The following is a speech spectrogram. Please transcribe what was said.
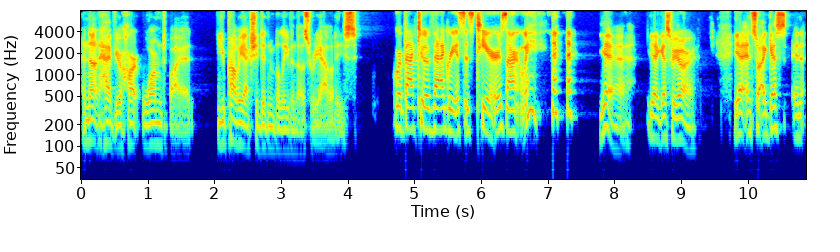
and not have your heart warmed by it, you probably actually didn't believe in those realities. We're back to Evagrius's tears, aren't we? yeah. Yeah, I guess we are. Yeah, and so I guess and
